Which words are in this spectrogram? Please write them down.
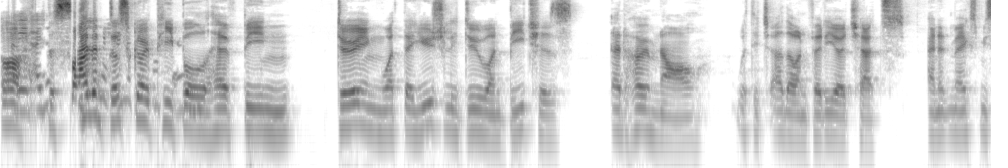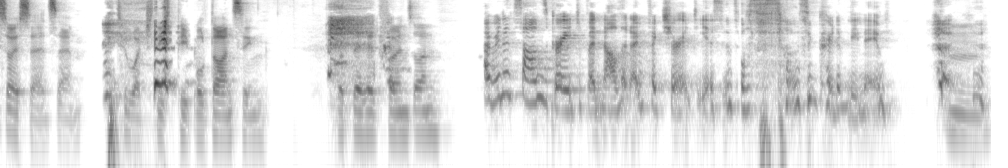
Oh, I mean, I the silent disco people have been doing what they usually do on beaches at home now with each other on video chats. And it makes me so sad, Sam, to watch these people dancing with their headphones on. I mean, it sounds great, but now that I picture it, yes, it also sounds incredibly lame. mm.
